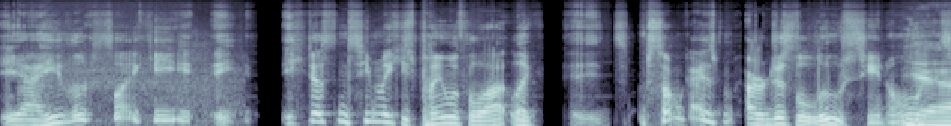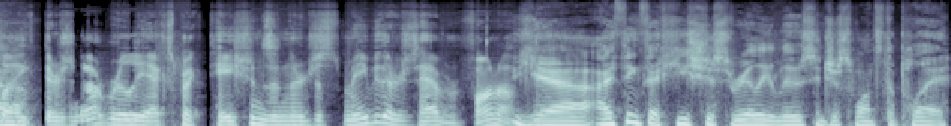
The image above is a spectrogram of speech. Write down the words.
Yeah, he looks like he, he he doesn't seem like he's playing with a lot. Like some guys are just loose, you know. Yeah. It's like there's not really expectations, and they're just maybe they're just having fun. Up yeah, I think that he's just really loose and just wants to play.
